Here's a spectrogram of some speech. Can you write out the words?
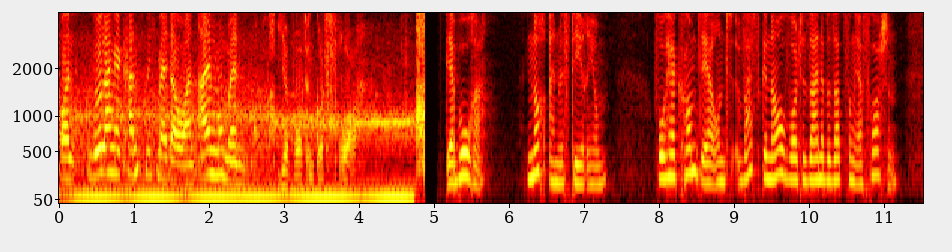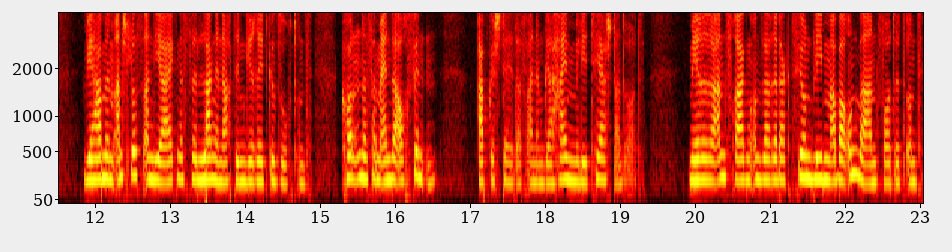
Und so lange kann es nicht mehr dauern. Einen Moment noch. Ihr Wort in Gottes Ohr. Der Bohrer. Noch ein Mysterium. Woher kommt er und was genau wollte seine Besatzung erforschen? Wir haben im Anschluss an die Ereignisse lange nach dem Gerät gesucht und konnten es am Ende auch finden, abgestellt auf einem geheimen Militärstandort. Mehrere Anfragen unserer Redaktion blieben aber unbeantwortet und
